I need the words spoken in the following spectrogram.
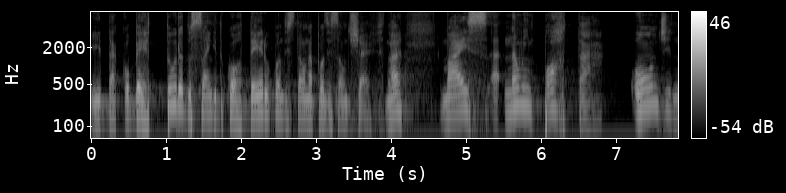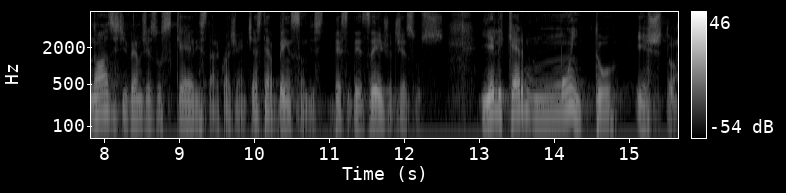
e da cobertura do sangue do cordeiro quando estão na posição de chefes. Né? Mas ah, não importa onde nós estivermos, Jesus quer estar com a gente. Esta é a bênção desse desejo de Jesus. E Ele quer muito isto.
